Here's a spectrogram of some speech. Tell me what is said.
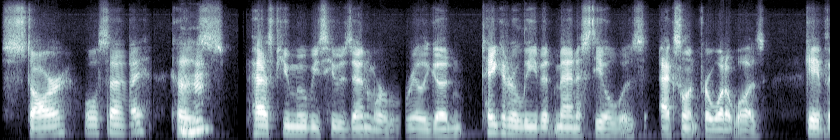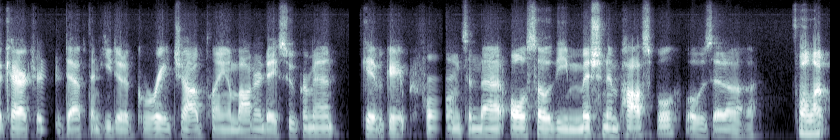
star, we'll say, because mm-hmm. past few movies he was in were really good. Take it or leave it, Man of Steel was excellent for what it was. Gave the character depth, and he did a great job playing a modern day Superman. Gave a great performance in that. Also, the Mission Impossible. What was it? Uh, Fallout.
